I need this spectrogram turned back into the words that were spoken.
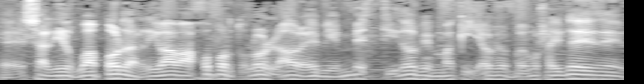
eh, salir guapos de arriba abajo por todos los lados, eh, bien vestidos, bien maquillados. Podemos salir de, de-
